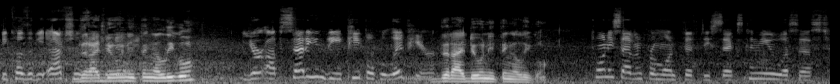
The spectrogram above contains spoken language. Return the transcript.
because of the actions. Did that I you're do doing. anything illegal? You're upsetting the people who live here. Did I do anything illegal? 27 from 156. Can you assist?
